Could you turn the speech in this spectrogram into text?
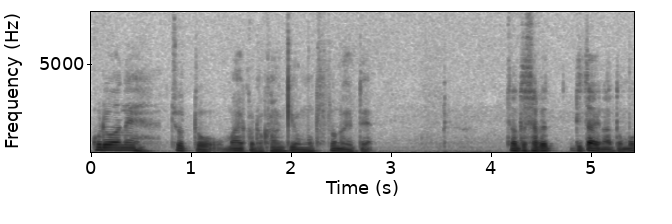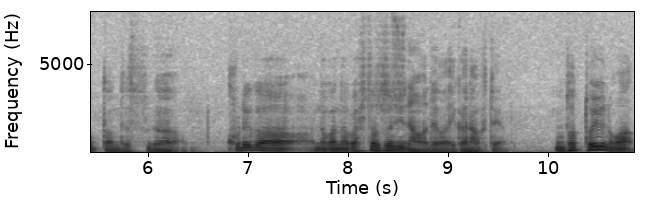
これはねちょっとマイクの環境も整えてちゃんと喋りたいなと思ったんですがこれがなかなか一筋縄ではいかなくて。というのは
